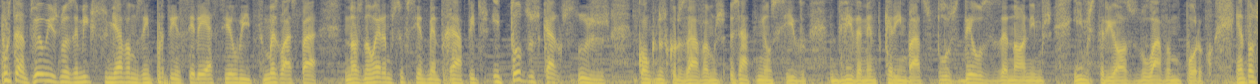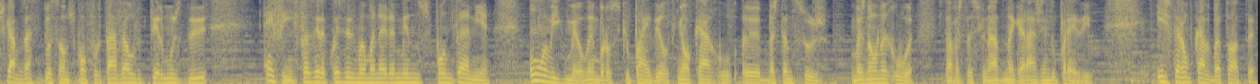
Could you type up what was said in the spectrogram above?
Portanto, eu e os meus amigos sonhávamos em pertencer a essa elite, mas lá está, nós não éramos suficientemente rápidos e todos os carros sujos com que nos cruzávamos já tinham sido devidamente carimbados pelos deuses anónimos e misteriosos do lava-me porco. Então chegámos à situação desconfortável de termos de enfim, fazer a coisa de uma maneira menos espontânea. Um amigo meu lembrou-se que o pai dele tinha o carro uh, bastante sujo, mas não na rua. Estava estacionado na garagem do prédio. Isto era um bocado batota.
